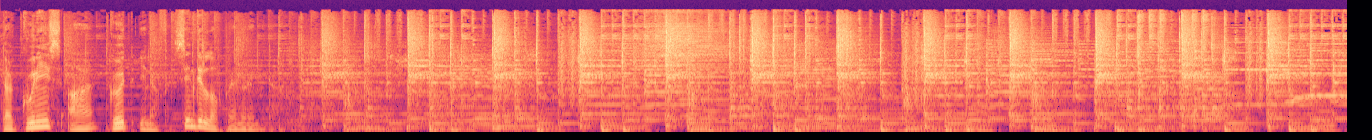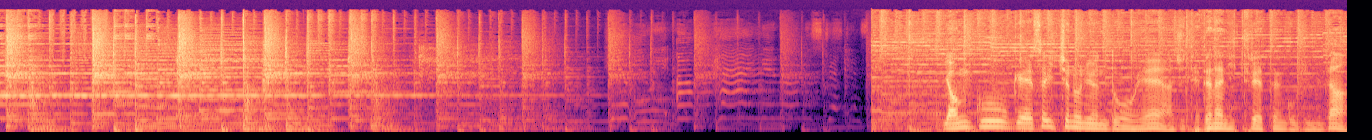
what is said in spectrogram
The Goonies are good enough. 신디 로퍼의 노래입니다. 영국에서 2005년도에 아주 대단한 히트를 했던 곡입니다.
